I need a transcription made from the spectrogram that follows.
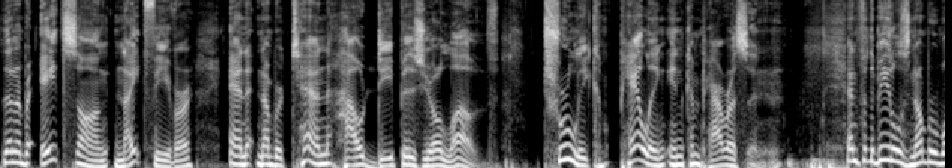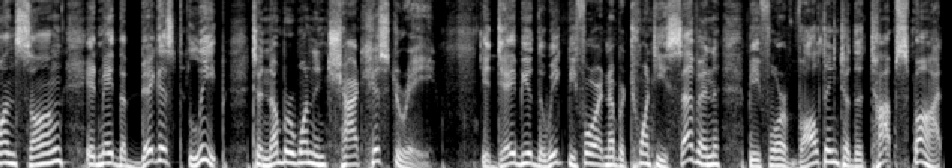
the number eight song Night Fever, and number 10 How Deep Is Your Love. Truly compelling in comparison. And for the Beatles' number one song, it made the biggest leap to number one in chart history. It debuted the week before at number 27 before vaulting to the top spot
